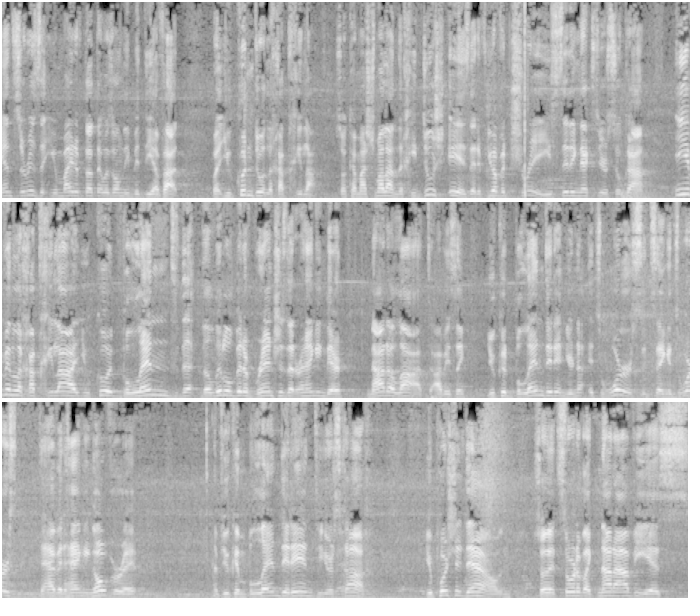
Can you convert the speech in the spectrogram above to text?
answer is that you might have thought that was only b'diavad, but you couldn't do it lechatchila. So kamashmalan, the chidush is that if you have a tree sitting next to your sukkah, even lechatchila, you could blend the, the little bit of branches that are hanging there, not a lot, obviously. You could blend it in. You're not. It's worse. It's saying it's worse to have it hanging over it. If you can blend it into your schach, you push it down so it's sort of like not obvious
